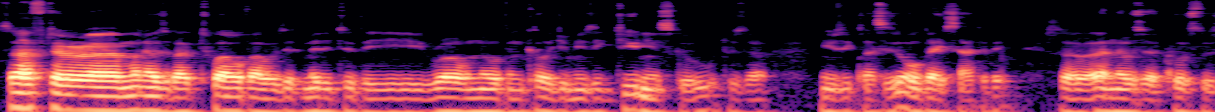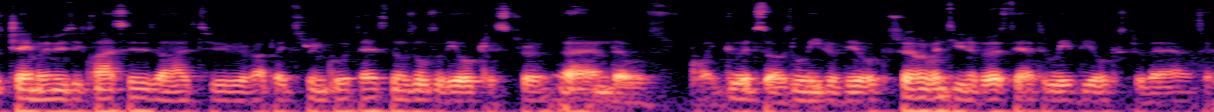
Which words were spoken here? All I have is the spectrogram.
so, after um, when I was about twelve, I was admitted to the Royal Northern College of Music Junior School, which was a music classes all day Saturday. So, and there was, of course, there was chamber music classes. I had to, I played string quartets. There was also the orchestra, and that was quite good. So I was the leader of the orchestra. When I went to university, I had to lead the orchestra there, etc.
